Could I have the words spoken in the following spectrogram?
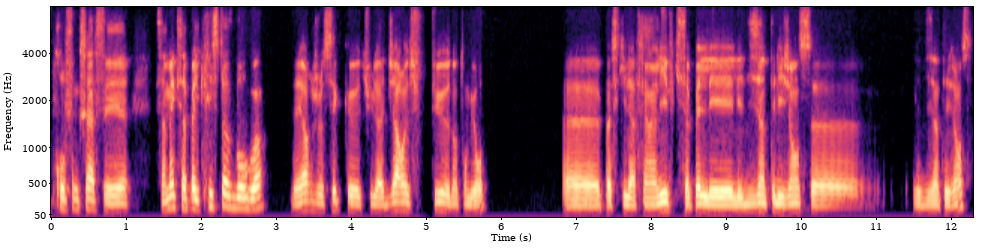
profond que ça. C'est un mec qui s'appelle Christophe Bourgois. D'ailleurs, je sais que tu l'as déjà reçu dans ton bureau. parce qu'il a fait un livre qui s'appelle les, les 10 intelligences. les 10 intelligences.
